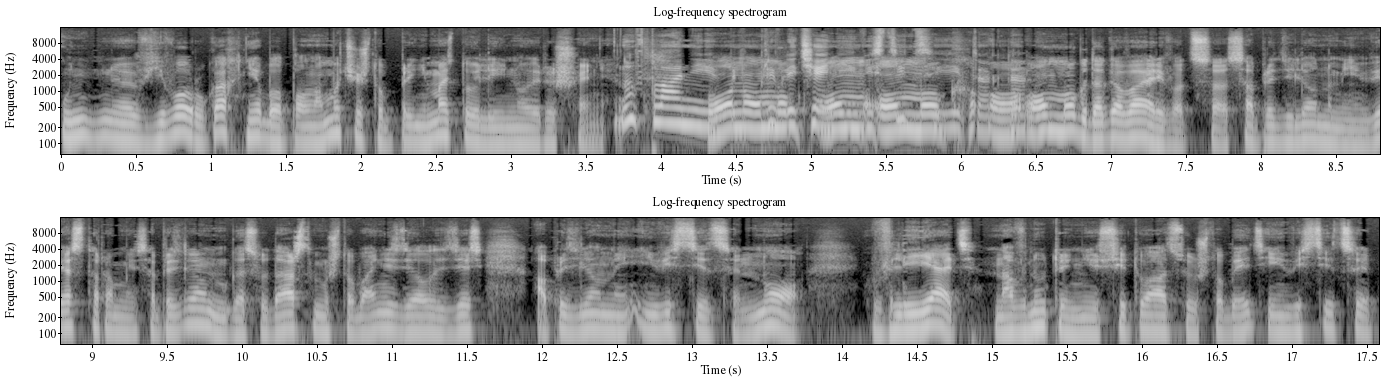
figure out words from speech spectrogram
в его руках не было полномочий, чтобы принимать то или иное решение. Ну, в плане он, он привлечения он, инвестиций он мог, и так далее. Он мог договариваться с определенными инвесторами, с определенными государствами, чтобы они сделали здесь определенные инвестиции. Но влиять на внутреннюю ситуацию, чтобы эти инвестиции,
